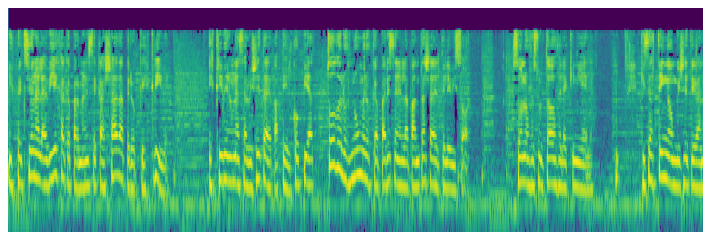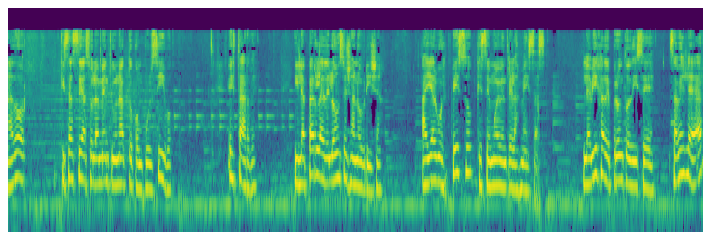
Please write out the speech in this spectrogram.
Inspecciona a la vieja que permanece callada pero que escribe. Escribe en una servilleta de papel, copia todos los números que aparecen en la pantalla del televisor. Son los resultados de la quiniela. Quizás tenga un billete ganador, quizás sea solamente un acto compulsivo. Es tarde y la perla del once ya no brilla. Hay algo espeso que se mueve entre las mesas. La vieja de pronto dice, ¿sabes leer?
